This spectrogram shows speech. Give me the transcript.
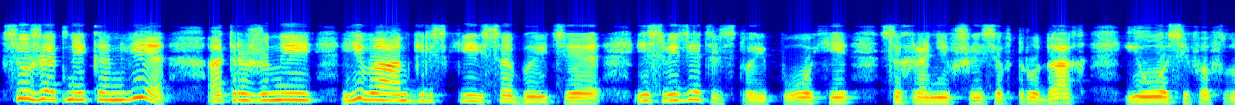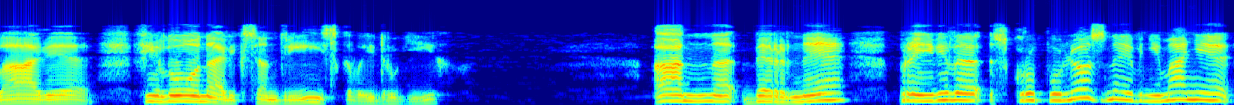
В сюжетной конве отражены евангельские события и свидетельства эпохи, сохранившиеся в трудах Иосифа Флавия, Филона Александрийского и других. Анна Берне проявила скрупулезное внимание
